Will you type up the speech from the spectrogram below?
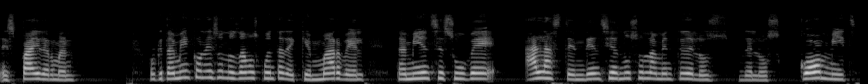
Spider-Man. Porque también con eso nos damos cuenta de que Marvel también se sube a las tendencias no solamente de los, de los cómics,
